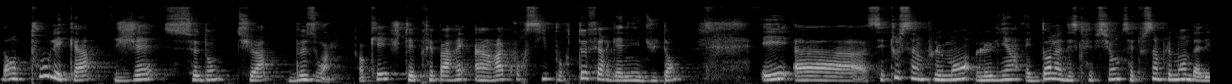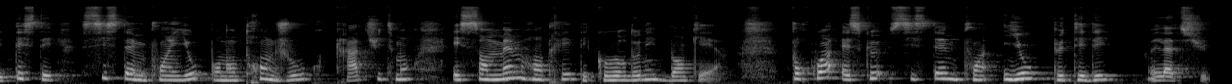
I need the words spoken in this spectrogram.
Dans tous les cas, j'ai ce dont tu as besoin. Ok? Je t'ai préparé un raccourci pour te faire gagner du temps. Et euh, c'est tout simplement, le lien est dans la description, c'est tout simplement d'aller tester système.io pendant 30 jours gratuitement et sans même rentrer tes coordonnées bancaires. Pourquoi est-ce que système.io peut t'aider? Là-dessus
